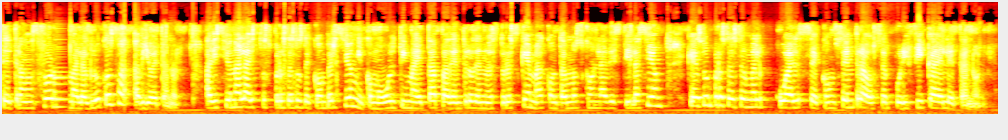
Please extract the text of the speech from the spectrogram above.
se transforma la glucosa a bioetanol. Adicional a estos procesos de conversión y como última etapa dentro de nuestro esquema contamos con la destilación que es un proceso en el cual se concentra o se purifica el etanol.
